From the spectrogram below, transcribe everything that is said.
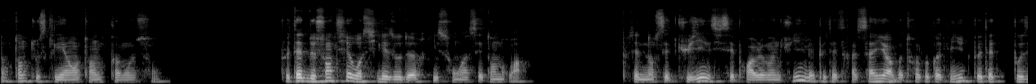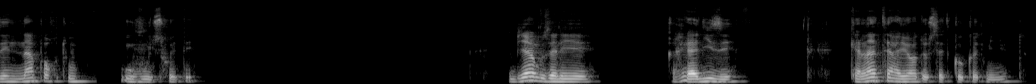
d'entendre tout ce qu'il y a à entendre comme son. Peut-être de sentir aussi les odeurs qui sont à cet endroit peut-être dans cette cuisine, si c'est probablement une cuisine, mais peut-être ailleurs. Votre cocotte minute peut être posée n'importe où, où vous le souhaitez. Eh bien, vous allez réaliser qu'à l'intérieur de cette cocotte minute,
